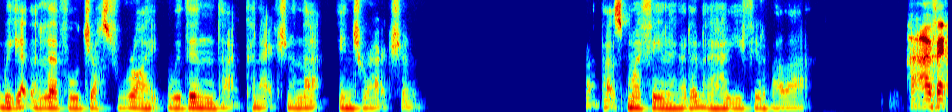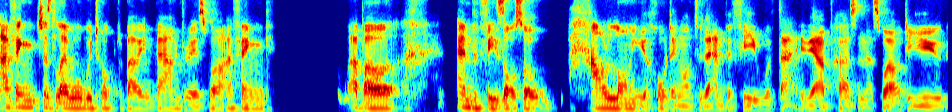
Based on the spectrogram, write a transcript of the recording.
we get the level just right within that connection and that interaction. That's my feeling. I don't know how you feel about that. I think I think just like what we talked about in boundary as well. I think about empathy is also how long you're holding on to the empathy with that the other person as well. Do you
